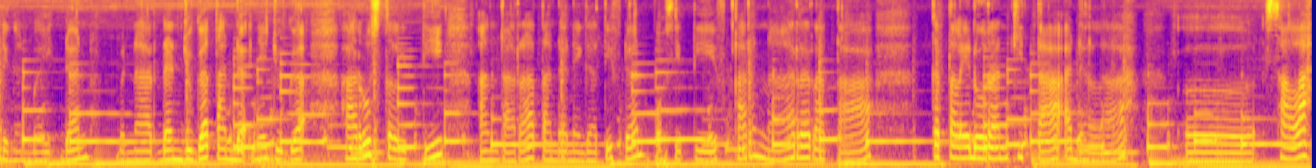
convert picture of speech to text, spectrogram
dengan baik dan benar. Dan juga tandanya juga harus teliti antara tanda negatif dan positif. Karena rata keteledoran kita adalah e, salah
